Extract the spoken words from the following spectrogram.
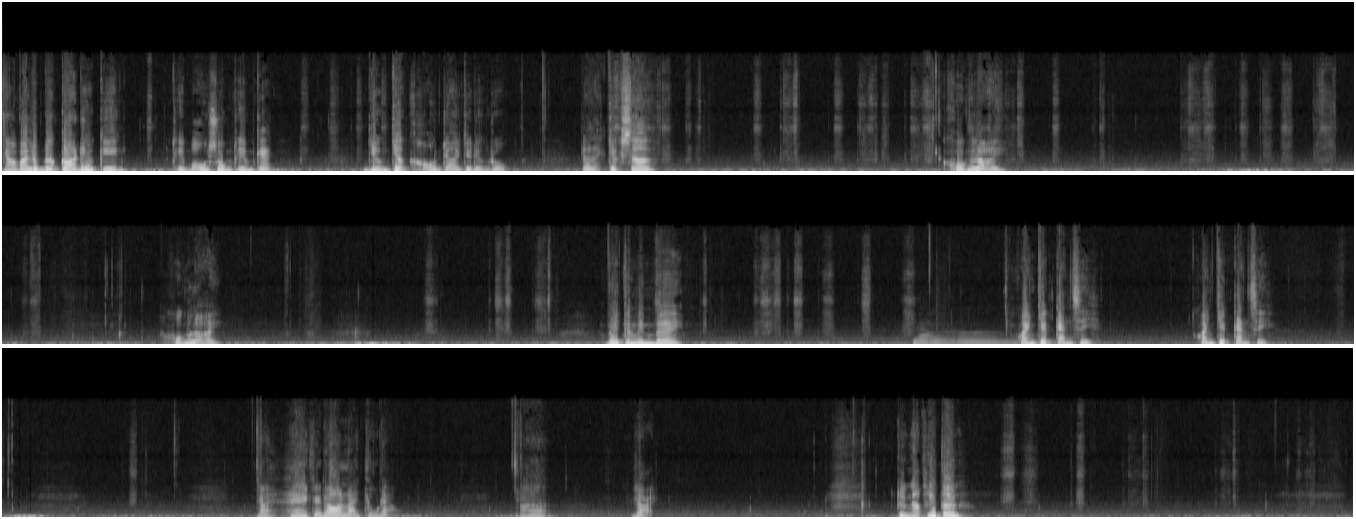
À, và lúc đó có điều kiện thì bổ sung thêm các dưỡng chất hỗ trợ cho đường ruột. Đó là chất xơ, khuẩn lợi khuẩn lợi, vitamin B, khoáng chất canxi, khoáng chất canxi. Rồi, hai cái đó là chủ đạo à, rồi. Trường hợp thứ tư.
